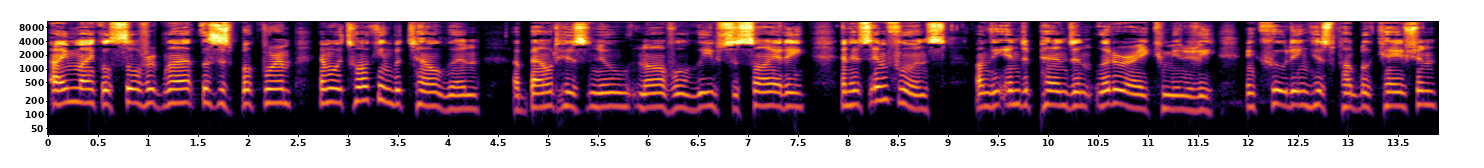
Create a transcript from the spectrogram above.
I'm Michael Silverblatt. This is Bookworm, and we're talking with Tao Lin about his new novel, Leave Society, and his influence on the independent literary community, including his publication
